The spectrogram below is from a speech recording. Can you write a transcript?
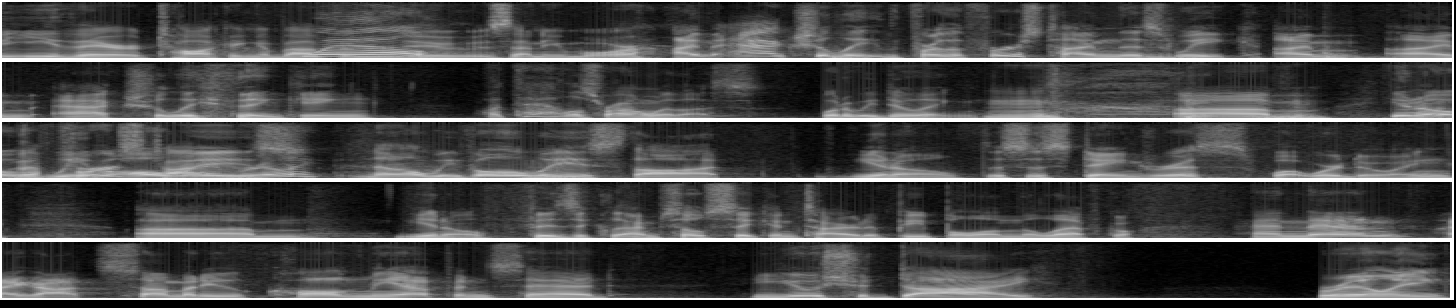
be there talking about well, the news anymore. I'm actually, for the first time this week, I'm I'm actually thinking, what the hell is wrong with us? What are we doing? um, you know, the we've first always time, really? no, we've always mm. thought, you know, this is dangerous. What we're doing. Um, you know, physically. I'm so sick and tired of people on the left go. And then I got somebody who called me up and said, "You should die." Really?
